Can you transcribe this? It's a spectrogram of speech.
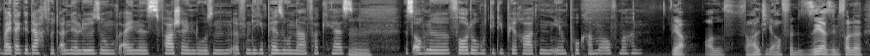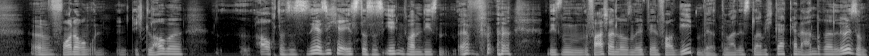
weiter gedacht wird an der Lösung eines fahrscheinlosen öffentlichen Personennahverkehrs. Das ist auch eine Forderung, die die Piraten in ihrem Programm aufmachen. Ja, also verhalte ich auch für eine sehr sinnvolle äh, Forderung und, ich glaube auch, dass es sehr sicher ist, dass es irgendwann diesen, Öff- diesen fahrscheinlosen ÖPNV geben wird, weil es, glaube ich, gar keine andere Lösung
